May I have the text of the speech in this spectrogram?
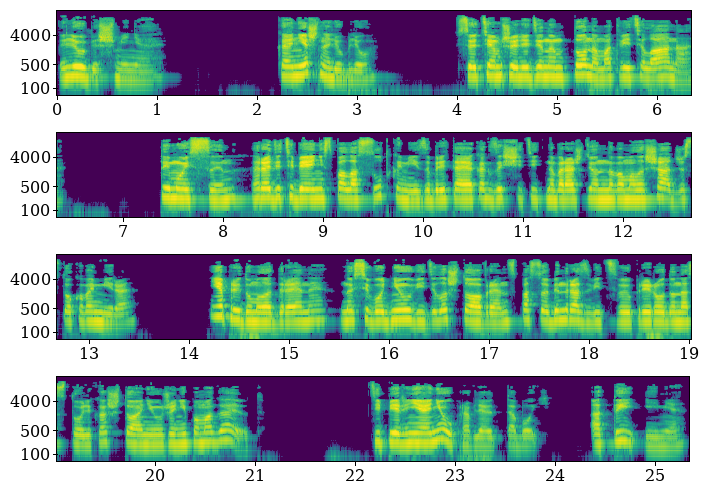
«Любишь меня?» «Конечно, люблю». Все тем же ледяным тоном ответила она. «Ты мой сын. Ради тебя я не спала сутками, изобретая, как защитить новорожденного малыша от жестокого мира. Я придумала Дрены, но сегодня увидела, что Аврен способен развить свою природу настолько, что они уже не помогают. Теперь не они управляют тобой а ты ими.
